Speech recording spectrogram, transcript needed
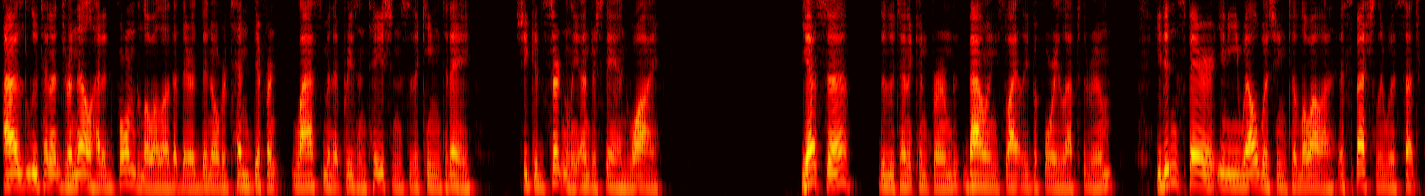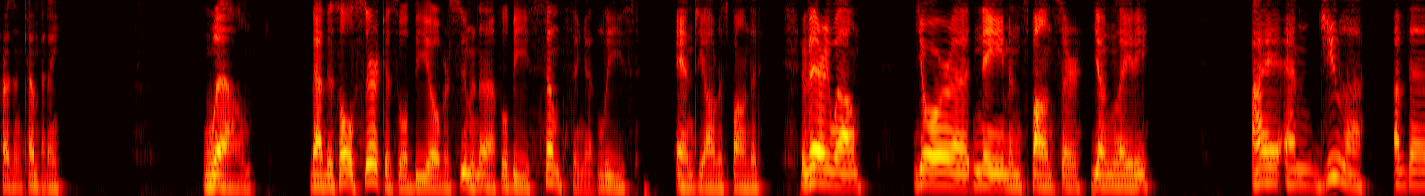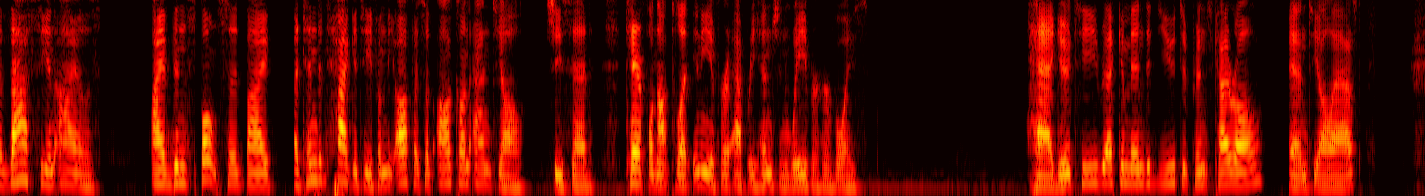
As Lieutenant Drenel had informed Luella that there had been over ten different last minute presentations to the king today, she could certainly understand why. Yes, sir, the lieutenant confirmed, bowing slightly before he left the room. He didn't spare any well wishing to Luella, especially with such present company. Well, that this whole circus will be over soon enough will be something at least, Antial responded. Very well. Your uh, name and sponsor, young lady. I am Jula of the Vassian Isles. I have been sponsored by Attendant Haggerty from the office of Archon Antial, she said, careful not to let any of her apprehension waver her voice. Haggerty recommended you to Prince Chiral? Antial asked.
